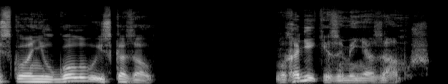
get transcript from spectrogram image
склонил голову и сказал, «Выходите за меня замуж».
